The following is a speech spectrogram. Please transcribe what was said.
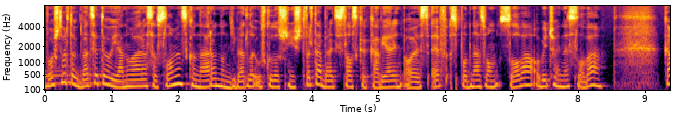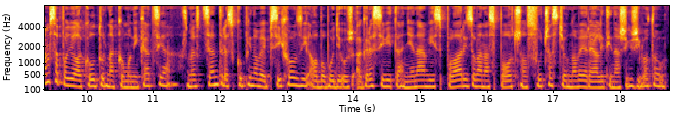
Vo štvrtok 20. januára sa v Slovenskom národnom divadle uskutoční štvrtá bratislavská kaviareň OSF s podnázvom Slova, obyčajné slova. Kam sa podiela kultúrna komunikácia? Sme v centre skupinovej psychózy alebo bude už agresivita, nenávisť, polarizovaná spoločnosť súčasťou novej reality našich životov?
